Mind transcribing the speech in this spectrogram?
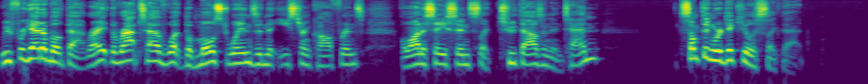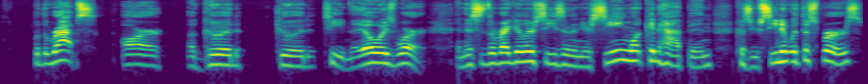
We forget about that, right? The Raps have what the most wins in the Eastern Conference, I want to say since like 2010. Something ridiculous like that. But the Raps are a good good team. They always were. And this is the regular season, and you're seeing what can happen because you've seen it with the Spurs,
